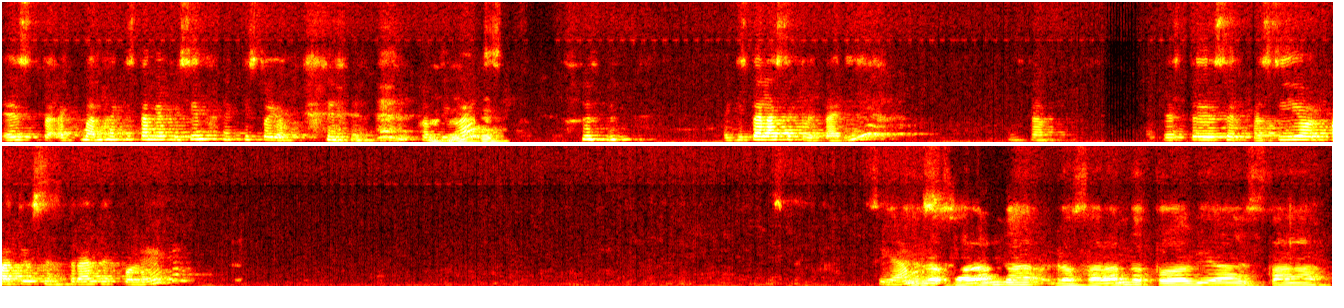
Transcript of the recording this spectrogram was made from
Esta, bueno, aquí está mi oficina, aquí estoy yo. Continuamos. Aquí está la secretaría. Este es el pasillo, el patio central del colegio. Sigamos. La zaranda, la zaranda todavía está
